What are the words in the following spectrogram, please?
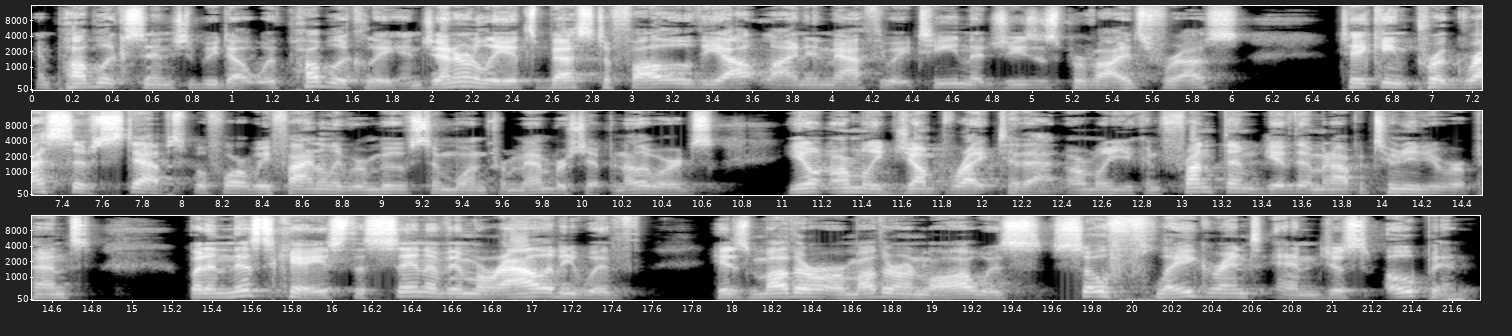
and public sin should be dealt with publicly. And generally, it's best to follow the outline in Matthew 18 that Jesus provides for us, taking progressive steps before we finally remove someone from membership. In other words, you don't normally jump right to that. Normally, you confront them, give them an opportunity to repent. But in this case, the sin of immorality with his mother or mother in law was so flagrant and just open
